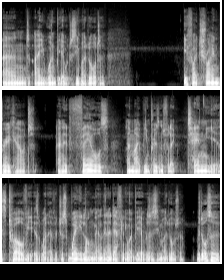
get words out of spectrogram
and I won't be able to see my daughter. If I try and break out and it fails, I might be in prison for like 10 years, 12 years, whatever, just way longer. And then I definitely won't be able to see my daughter. But also,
